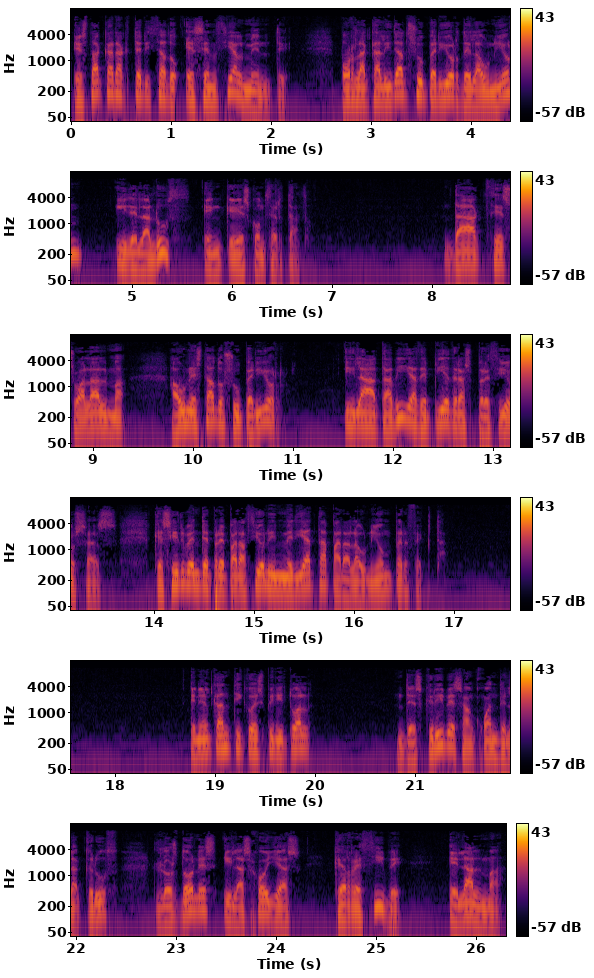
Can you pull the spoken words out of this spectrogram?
está caracterizado esencialmente por la calidad superior de la unión y de la luz en que es concertado. Da acceso al alma a un estado superior y la atavía de piedras preciosas que sirven de preparación inmediata para la unión perfecta. En el cántico espiritual describe San Juan de la Cruz los dones y las joyas que recibe el alma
